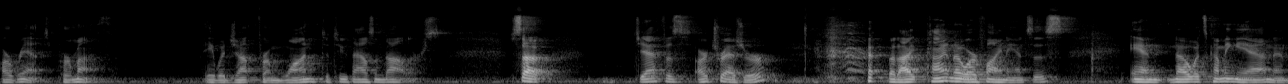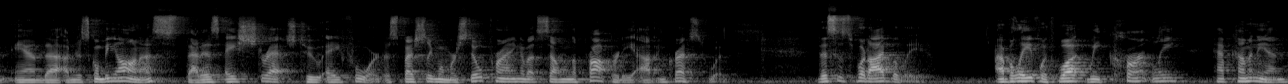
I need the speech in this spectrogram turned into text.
our rent per month. It would jump from one to $2,000. So, Jeff is our treasurer, but I kind of know our finances and know what's coming in. And, and uh, I'm just going to be honest, that is a stretch to afford, especially when we're still praying about selling the property out in Crestwood. This is what I believe. I believe with what we currently have coming in,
